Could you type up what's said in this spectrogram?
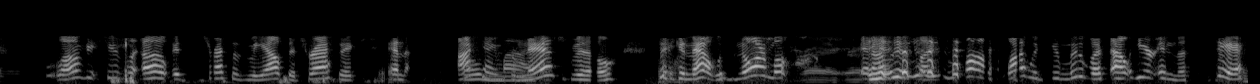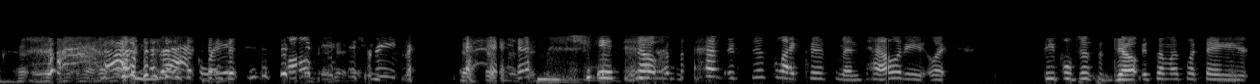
Longview. She was like, "Oh, it stresses me out the traffic," and I Oh, came my. from Nashville thinking that was normal. Right, And I was like, Mom, why would you move us out here in the sticks? exactly. All these trees. It- no, sometimes it's just like this mentality, like people just don't. It's almost like they're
